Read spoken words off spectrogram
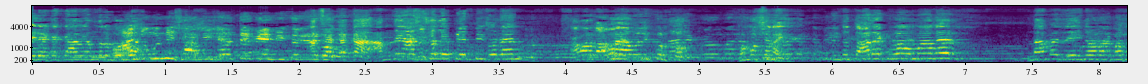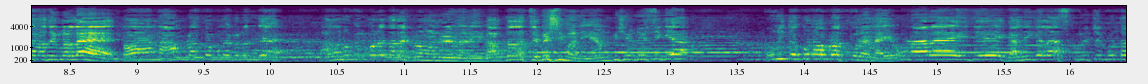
এটা কাকা আমি আপনার আচ্ছা কাকা আপনি আশি সালে করেন আমার বাবা আমলি করতো সমস্যা নাই। কিন্তু তারেক রহমানের নামে যে এই ধরনের কথা কথা বলে তখন আমরা তো মনে করেন যে আল্লাহ নবীর পরে তারেক রহমানের মানি বাপ চেয়ে বেশি মানি। আমি বিষয়টা হচ্ছে গিয়া উনি তো কোনো অপরাধ করে নাই। ওনারা এই যে গালি গালাজ করেছে কথা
